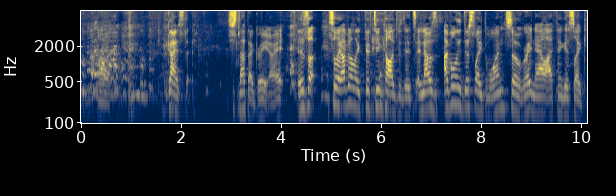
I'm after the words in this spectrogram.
Uh, guys, th- it's just not that great. All right, it's uh, so like I've been on like 15 college visits, and that was I've only disliked one. So right now I think it's like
